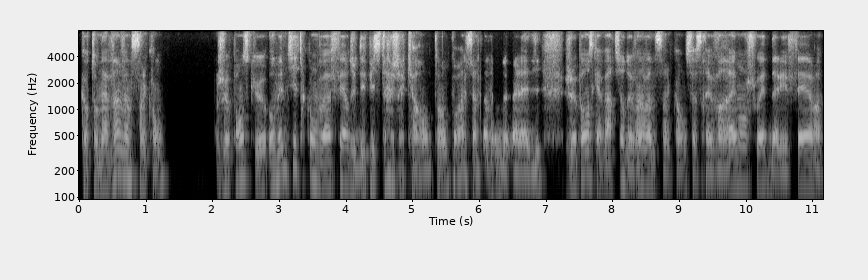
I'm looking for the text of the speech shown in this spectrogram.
quand on a 20-25 ans, je pense que, au même titre qu'on va faire du dépistage à 40 ans pour un certain nombre de maladies, je pense qu'à partir de 20-25 ans, ça serait vraiment chouette d'aller faire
